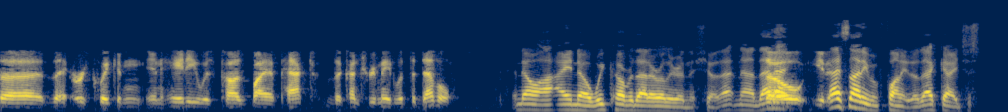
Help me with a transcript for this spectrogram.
uh, the earthquake in, in Haiti was caused by a pact the country made with the devil. No, I, I know. We covered that earlier in the show. That now that so, you know, that's not even funny though. That guy just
